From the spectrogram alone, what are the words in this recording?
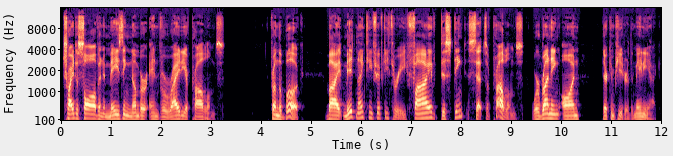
tried to solve an amazing number and variety of problems from the book, by mid 1953, five distinct sets of problems were running on their computer, the Maniac,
